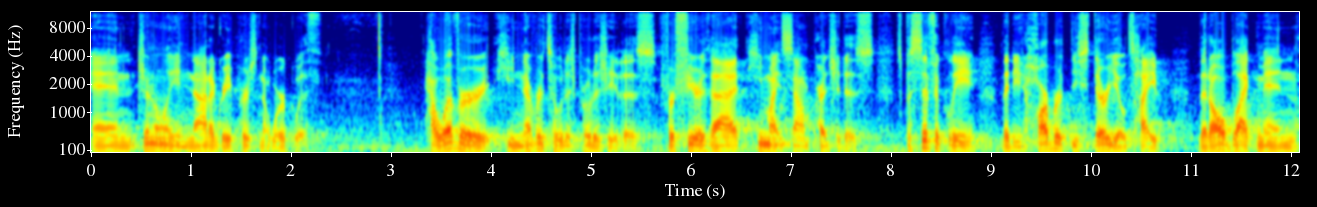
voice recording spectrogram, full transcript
and generally not a great person to work with. However, he never told his protege this for fear that he might sound prejudiced, specifically that he harbored the stereotype that all black men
